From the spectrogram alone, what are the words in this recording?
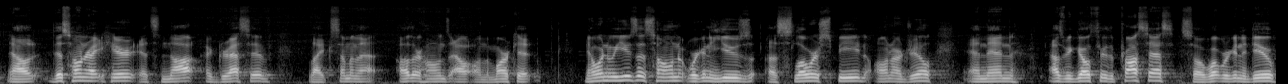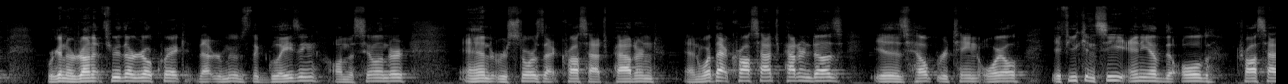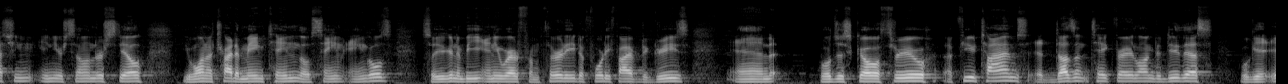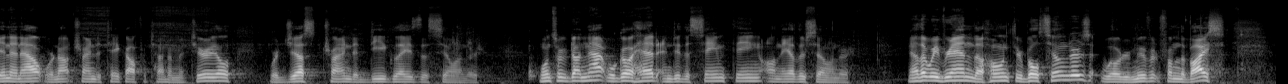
Now, this hone right here, it's not aggressive like some of the other hones out on the market. Now, when we use this hone, we're gonna use a slower speed on our drill. And then as we go through the process, so what we're gonna do, we're gonna run it through there real quick. That removes the glazing on the cylinder and restores that crosshatch pattern. And what that crosshatch pattern does is help retain oil. If you can see any of the old cross-hatching in your cylinder still, you want to try to maintain those same angles. So you're going to be anywhere from 30 to 45 degrees and we'll just go through a few times. It doesn't take very long to do this. We'll get in and out. We're not trying to take off a ton of material. We're just trying to deglaze the cylinder. Once we've done that, we'll go ahead and do the same thing on the other cylinder. Now that we've ran the hone through both cylinders, we'll remove it from the vise.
